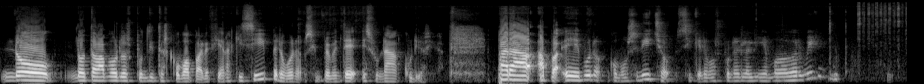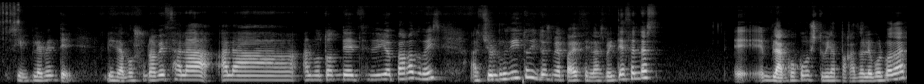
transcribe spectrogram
no notábamos los puntitos como aparecían aquí sí, pero bueno, simplemente es una curiosidad. Para, eh, bueno, como os he dicho, si queremos poner la línea en modo dormir, simplemente le damos una vez a la, al botón de encendido apagado, ¿veis? Ha hecho el ruidito y entonces me aparecen las 20 celdas eh, en blanco, como si estuviera apagado. Le vuelvo a dar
